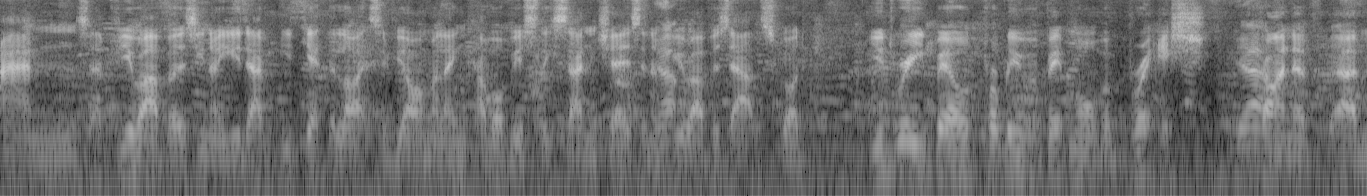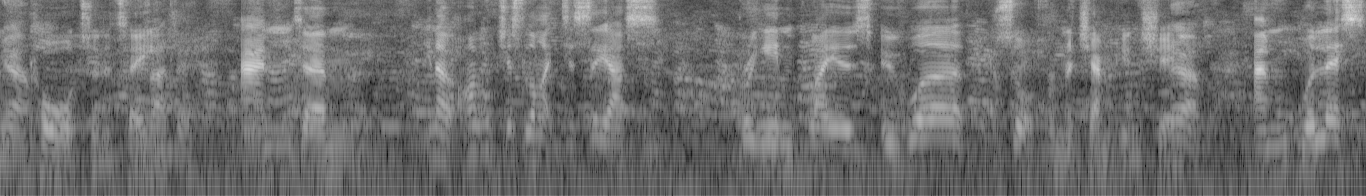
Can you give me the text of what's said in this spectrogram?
and a few others, you know, you'd have you'd get the likes of Yarmolenko, obviously Sanchez, and a Yeah. few others out of the squad. You'd rebuild probably with a bit more of a British Yeah. kind of um, Yeah. core to the team. Exactly. And um, you know, I would just like to see us bring in players who were sort of from the championship. Yeah. And were less,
